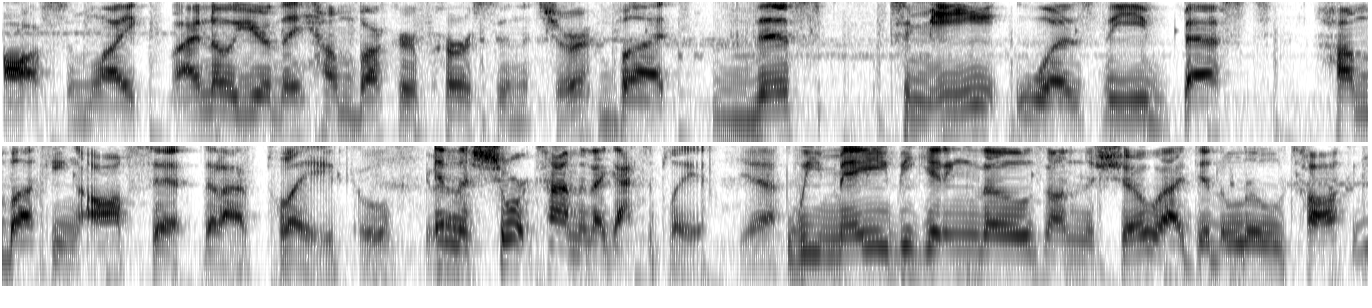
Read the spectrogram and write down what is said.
awesome. Like I know you're the humbucker person, Sure. but this to me was the best humbucking offset that I've played. Cool. In the short time that I got to play it. Yeah. We may be getting those on the show. I did a little talking,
